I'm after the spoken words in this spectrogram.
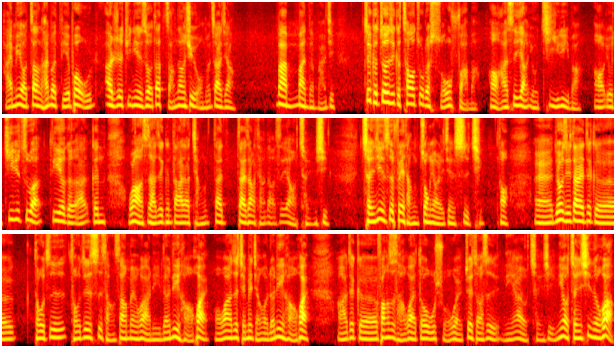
还没有涨，还没有跌破五二十日均线的时候，它涨上去，我们再这样慢慢的买进。这个就是一个操作的手法嘛，哦，还是一样有纪律嘛。哦，有纪律之外，第二个啊，跟王老师还是跟大家强在在这样强调是要诚信，诚信是非常重要的一件事情。哦，呃，尤其在这个投资投资市场上面的话，你能力好坏，我王老师前面讲过，能力好坏啊，这个方式好坏都无所谓，最主要是你要有诚信。你有诚信的话，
